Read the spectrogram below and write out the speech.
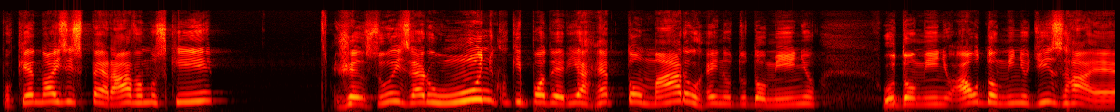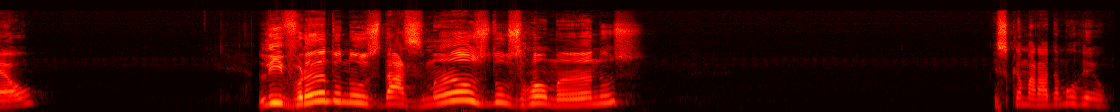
Porque nós esperávamos que Jesus era o único que poderia retomar o reino do domínio, o domínio ao domínio de Israel, livrando-nos das mãos dos romanos esse camarada morreu.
